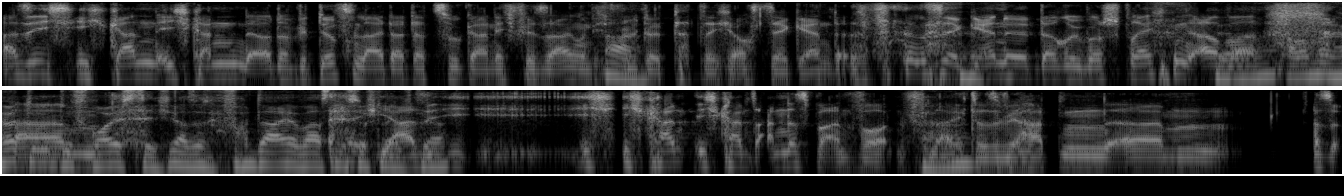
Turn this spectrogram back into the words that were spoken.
also ich, ich kann, ich kann, oder wir dürfen leider dazu gar nicht viel sagen und ich ah. würde tatsächlich auch sehr gerne, sehr gerne darüber sprechen, aber. Ja, aber man hört, du, ähm, du, freust dich. Also von daher war es nicht so schlecht. Ja, also ja? ich, ich, ich kann es anders beantworten vielleicht. Ja. Also wir hatten ähm, also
